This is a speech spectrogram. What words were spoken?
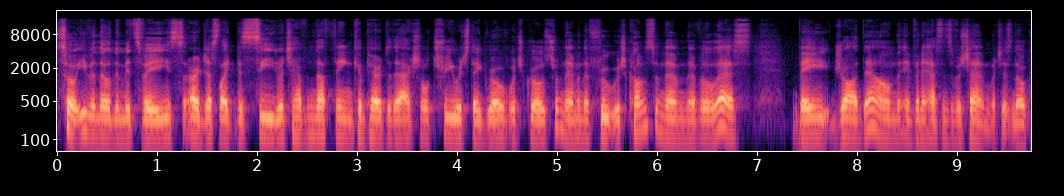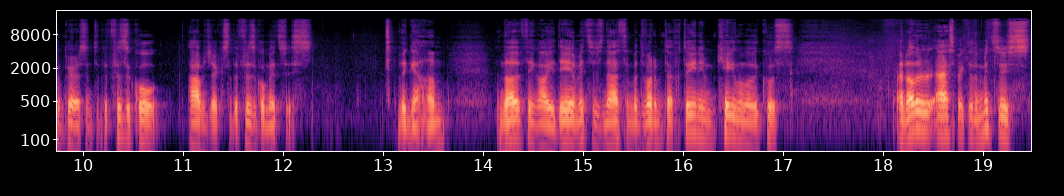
So even though the mitzvahs are just like the seed, which have nothing compared to the actual tree which they grow, which grows from them, and the fruit which comes from them, nevertheless, they draw down the infinite essence of Hashem, which is no comparison to the physical objects of the physical mitzvahs. The gam. Another thing, mitzvahs Another aspect of the mitzvahs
